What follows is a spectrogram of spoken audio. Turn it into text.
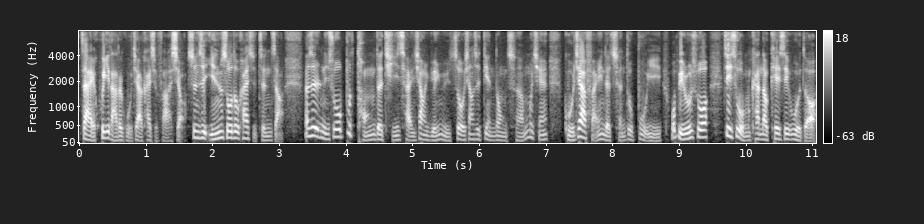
在辉达的股价开始发酵，甚至营收都开始增长。但是你说不同的题材，像元宇宙，像是电动车，目前股价反应的程度不一。我比如说，这次我们看到 K C Wood 哦，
